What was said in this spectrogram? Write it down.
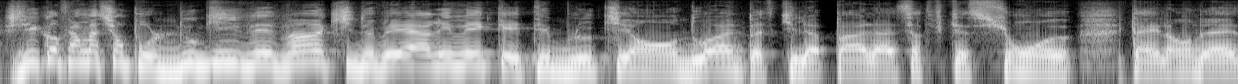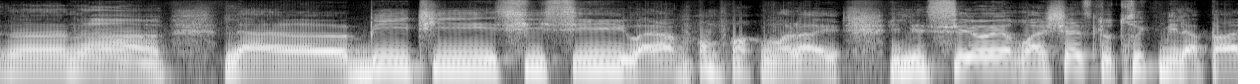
J'ai confirmation pour le Doogie V20 qui devait arriver, qui a été bloqué en douane parce qu'il n'a pas la certification thaïlandaise, la BTCC, voilà, voilà, il est CEROHS le truc, mais il a pas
